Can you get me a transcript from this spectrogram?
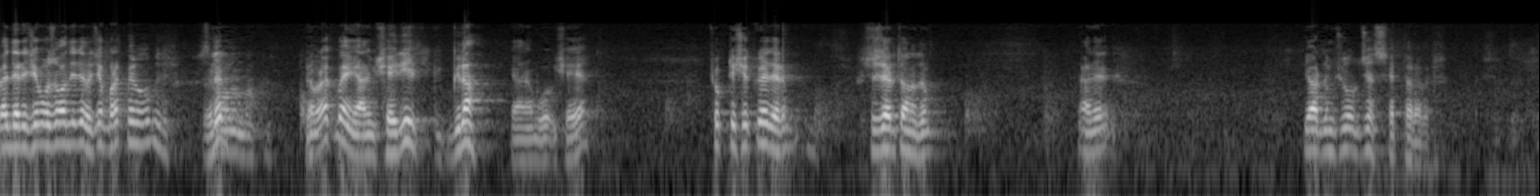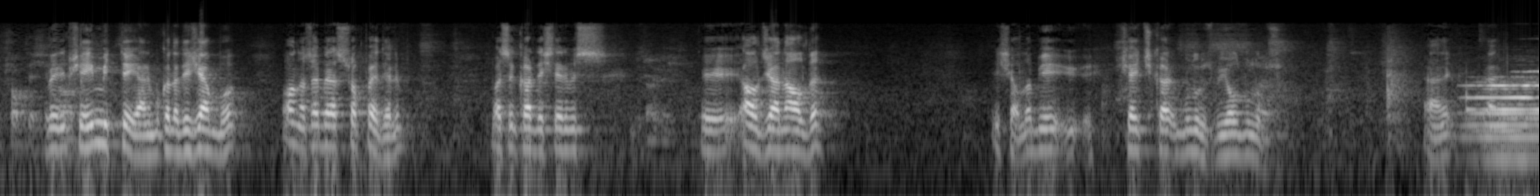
ben derecemi o zaman dedim hocam bırakmayın oğlum dedim. Öyle mi? Ya bırakmayın yani bir şey değil. Günah yani bu şeye. Çok teşekkür ederim. Sizleri tanıdım. Yani yardımcı olacağız hep beraber. Çok teşekkür Benim şeyim bitti yani bu kadar diyeceğim bu. Ondan sonra biraz sohbet edelim. Basın kardeşlerimiz e, alacağını aldı. İnşallah bir şey çıkar buluruz, bir yol buluruz. Yani ben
